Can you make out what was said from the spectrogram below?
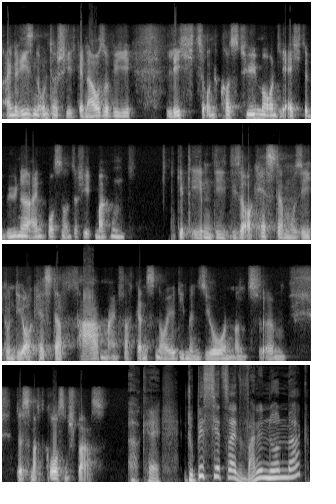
einen riesen Unterschied, genauso wie Licht und Kostüme und die echte Bühne einen großen Unterschied machen gibt eben die, diese Orchestermusik und die Orchesterfarben einfach ganz neue Dimensionen und ähm, das macht großen Spaß. Okay. Du bist jetzt seit wann in Nürnberg?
